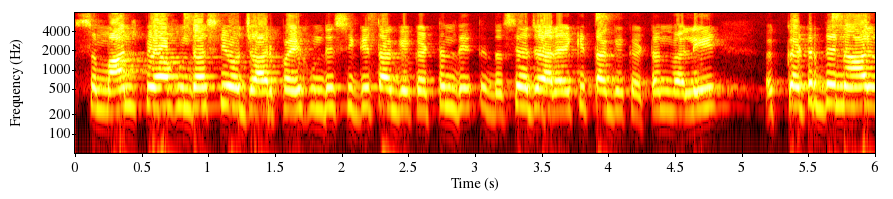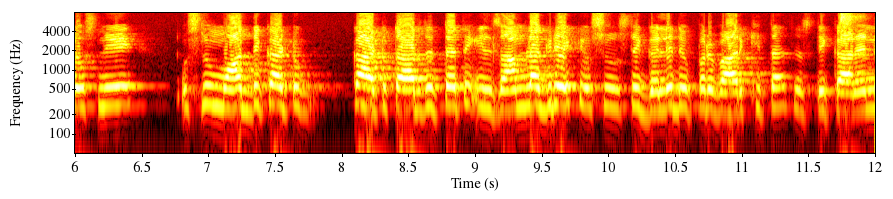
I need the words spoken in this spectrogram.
ਸਮਾਨ ਪਿਆ ਹੁੰਦਾ ਸੀ। ਔਜ਼ਾਰ ਪਏ ਹੁੰਦੇ ਸੀਗੇ ਧਾਗੇ ਕੱਟਣ ਦੇ ਤੇ ਦੱਸਿਆ ਜਾ ਰਿਹਾ ਹੈ ਕਿ ਧਾਗੇ ਕੱਟਣ ਵਾਲੇ ਕਟਰ ਦੇ ਨਾਲ ਉਸਨੇ ਉਸ ਨੂੰ ਮੌਤ ਦੇ ਘਾਟ ਘਾਟ ਉਤਾਰ ਦਿੱਤਾ ਤੇ ਇਲਜ਼ਾਮ ਲੱਗ ਰਿਹਾ ਹੈ ਕਿ ਉਸਨੇ ਉਸਦੇ ਗਲੇ ਦੇ ਉੱਪਰ ਵਾਰ ਕੀਤਾ ਜਿਸ ਦੇ ਕਾਰਨ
